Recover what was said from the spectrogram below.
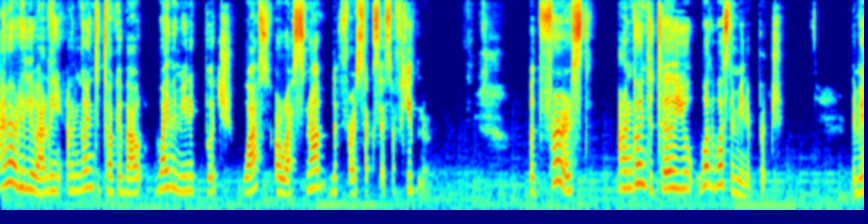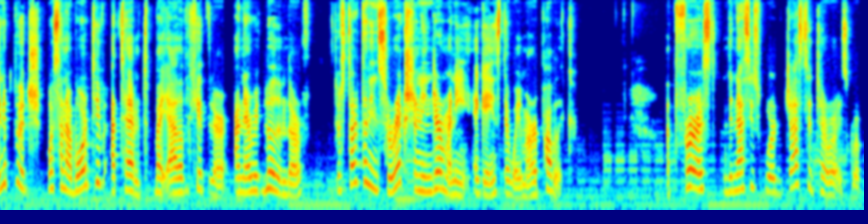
I'm Abril Libardi, and I'm going to talk about why the Munich Putsch was or was not the first success of Hitler. But first, I'm going to tell you what was the Munich Putsch. The Munich Putsch was an abortive attempt by Adolf Hitler and Erich Ludendorff to start an insurrection in Germany against the Weimar Republic. At first, the Nazis were just a terrorist group.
